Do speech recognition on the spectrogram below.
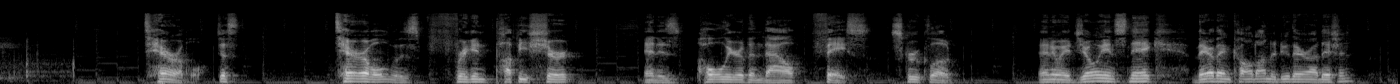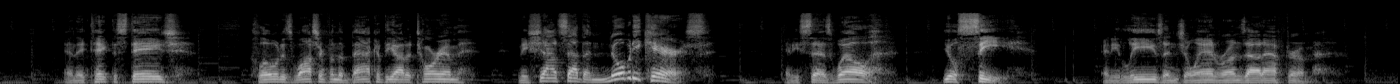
Terrible. Just terrible with his friggin' puffy shirt and his holier than thou face. Screw Claude. Anyway, Joey and Snake, they're then called on to do their audition. And they take the stage. Claude is watching from the back of the auditorium, and he shouts out that nobody cares. And he says, Well, you'll see. And he leaves, and Joanne runs out after him.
